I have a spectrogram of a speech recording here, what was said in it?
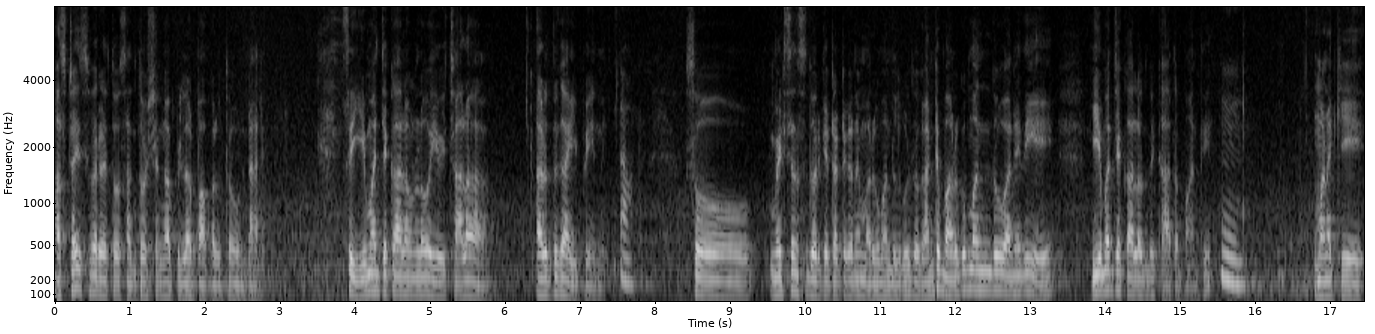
అష్టైశ్వర్యతో సంతోషంగా పిల్లల పాపలతో ఉండాలి. సో ఈ మధ్య కాలంలో ఇవి చాలా అరుదుగా అయిపోయింది. సో మెడిసిన్స్ దొరికేటట్టుగానే మరుగుమందులు కూడా దొరక అంటే మరుగుమందు అనేది ఈ మధ్య కాలంది కాదమ్మా అది. మనకి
